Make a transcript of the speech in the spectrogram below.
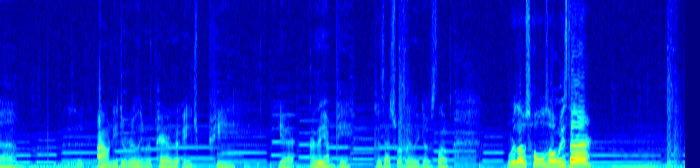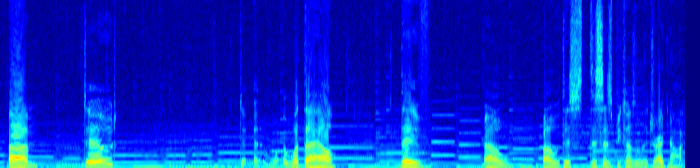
Um, I don't need to really repair the HP yet, or the MP, because that's what really goes low. Were those holes always there? Um, dude? D uh, what the hell? They've... Oh. Oh, this, this is because of the Dreadnought.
